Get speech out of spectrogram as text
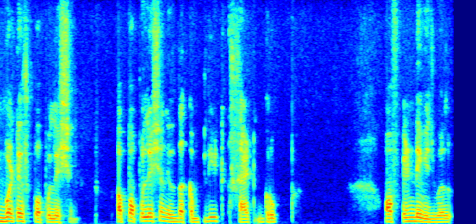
What is population? A population is the complete set group of individuals,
